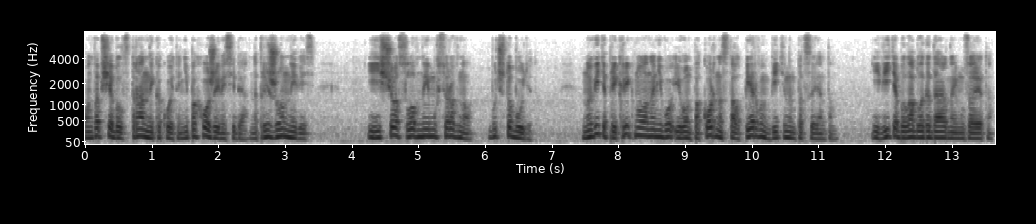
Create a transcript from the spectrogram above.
Он вообще был странный какой-то, не похожий на себя, напряженный весь. И еще, словно ему все равно, будь что будет. Но Витя прикрикнула на него, и он покорно стал первым Витиным пациентом. И Витя была благодарна ему за это.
